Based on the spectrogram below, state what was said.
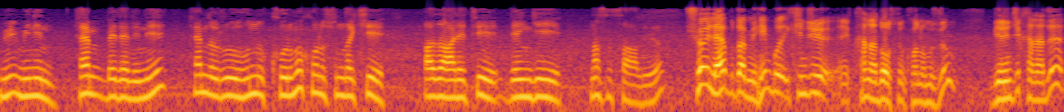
müminin hem bedenini hem de ruhunu koruma konusundaki adaleti, dengeyi nasıl sağlıyor? Şöyle bu da mühim. Bu ikinci e, kanadı olsun konumuzun. Birinci kanadı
